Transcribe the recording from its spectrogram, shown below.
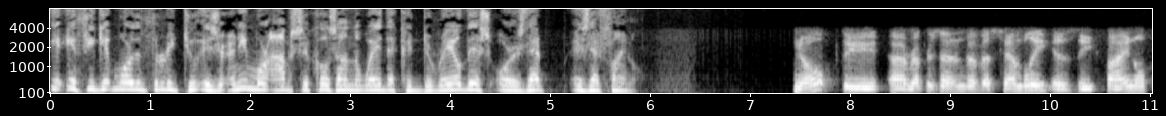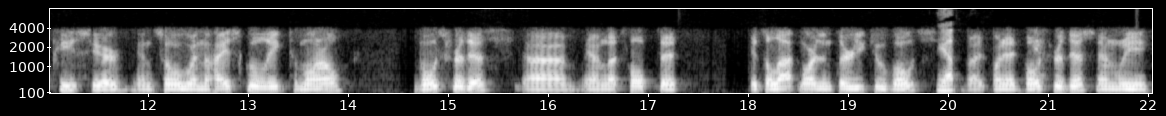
If you get more than 32, is there any more obstacles on the way that could derail this, or is that is that final? No, the uh, representative assembly is the final piece here, and so when the high school league tomorrow votes for this, uh, and let's hope that it's a lot more than 32 votes. Yep. But when it votes for this and we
